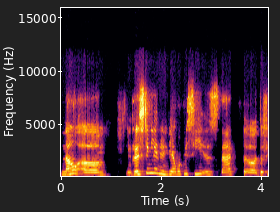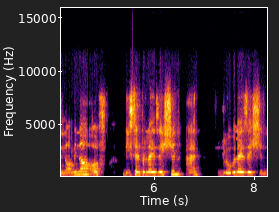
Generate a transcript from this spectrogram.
Now, um, interestingly in India, what we see is that uh, the phenomena of decentralization and globalization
